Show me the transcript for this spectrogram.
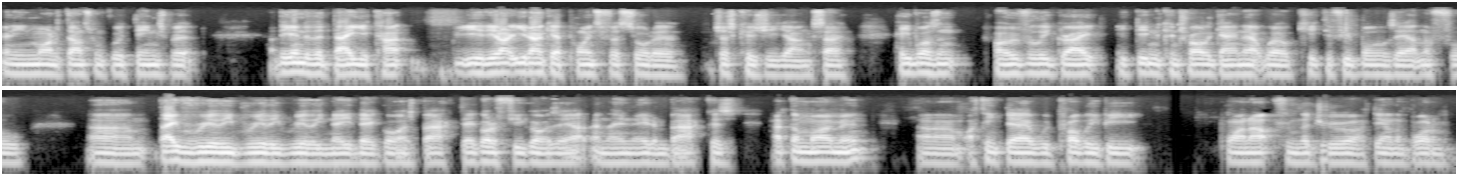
and he might have done some good things, but at the end of the day, you can't you, you don't you don't get points for sort of just because you're young. So he wasn't overly great. He didn't control the game that well. Kicked a few balls out in the full. Um, they really, really, really need their guys back. They've got a few guys out and they need them back because at the moment, um, I think there would probably be one up from the Drua down the bottom.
